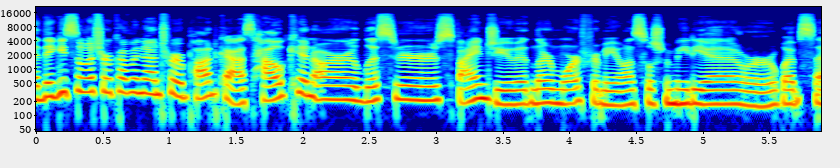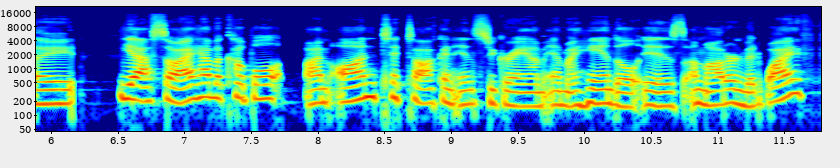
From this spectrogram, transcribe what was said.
And thank you so much for coming on to our podcast. How can our listeners find you and learn more from you on social media or website? Yeah, so I have a couple. I'm on TikTok and Instagram, and my handle is a modern midwife.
